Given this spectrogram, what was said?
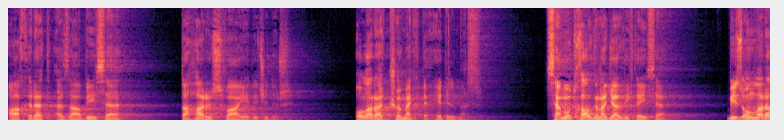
Ahirət əzabı isə daha rüsvay edicidir. Onlara kömək də edilməz. Səmud xalqına gəldikdə isə, biz onlara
